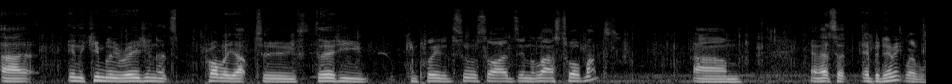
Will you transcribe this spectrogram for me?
Uh, in the Kimberley region, it's probably up to 30 completed suicides in the last 12 months, um, and that's at epidemic level.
